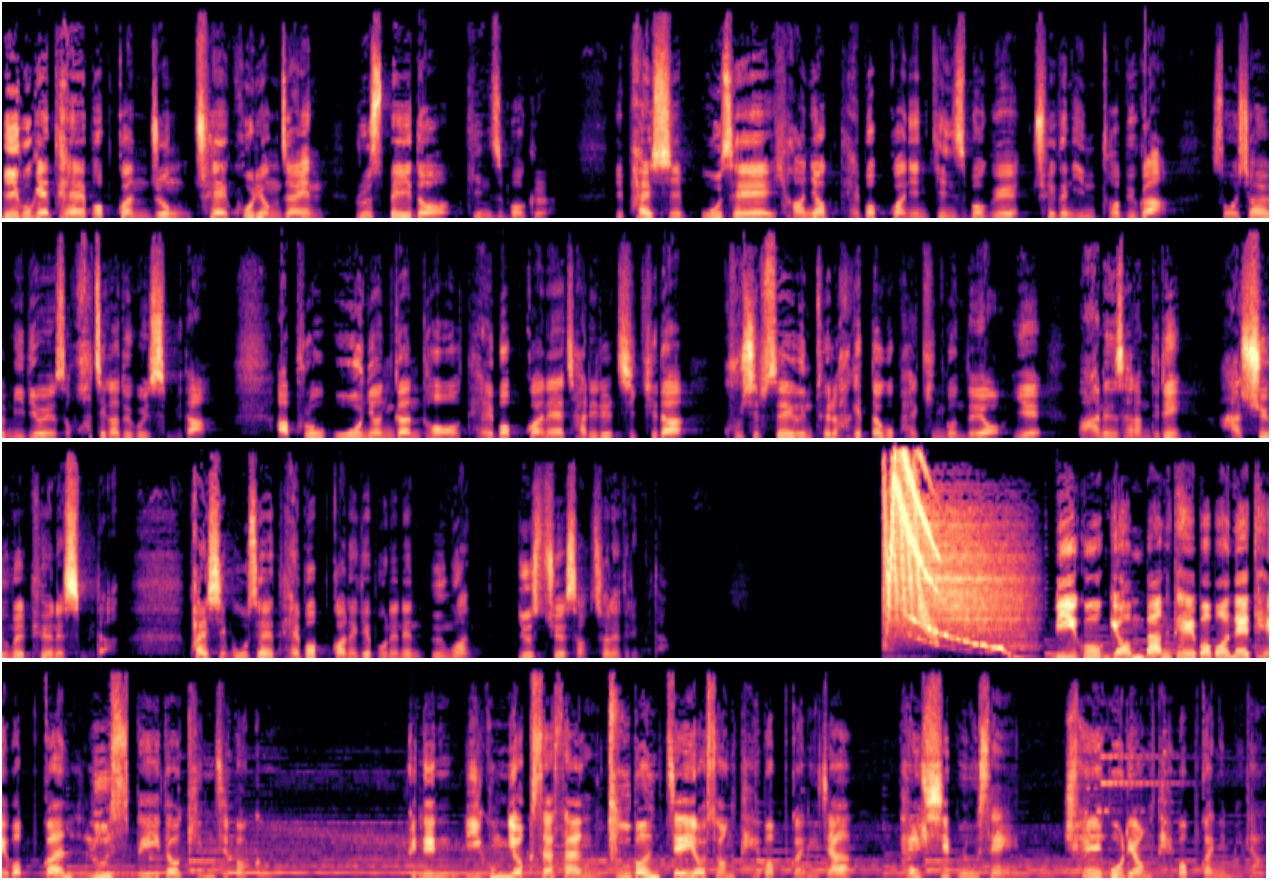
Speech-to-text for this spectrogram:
미국의 대법관 중 최고령자인 루스 베이더 긴즈버그. 85세의 현역 대법관인 긴즈버그의 최근 인터뷰가 소셜미디어에서 화제가 되고 있습니다. 앞으로 5년간 더 대법관의 자리를 지키다 90세에 은퇴를 하겠다고 밝힌 건데요. 이에 많은 사람들이 아쉬움을 표현했습니다. 85세 대법관에게 보내는 응원, 뉴스주에서 전해드립니다. 미국 연방 대법원의 대법관 루스 베이더 긴즈버그. 그는 미국 역사상 두 번째 여성 대법관이자 85세 최고령 대법관입니다.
